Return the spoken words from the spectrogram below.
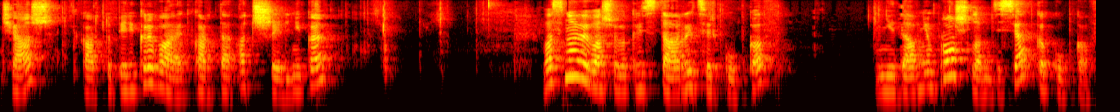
чаш. Карту перекрывает карта отшельника. В основе вашего креста рыцарь кубков. В недавнем прошлом десятка кубков.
